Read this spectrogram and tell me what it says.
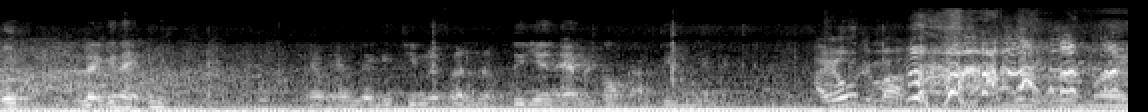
Ôi, lấy cái này. Ui. Em em lấy cái chín phần tự nhiên em lại có cảm tình nhé. Ai hốt thì mà. Mày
